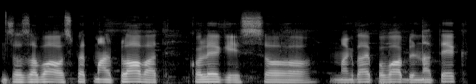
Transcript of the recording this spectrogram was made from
za zabavo spet malo plavati. Kolegi so me kdaj povabili na tek,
